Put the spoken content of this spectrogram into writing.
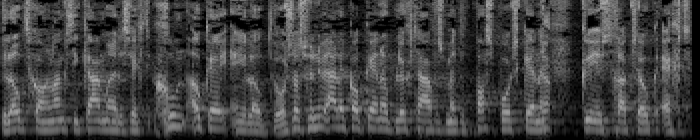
Je loopt gewoon langs die camera die zegt groen, oké, en je loopt door. Zoals we nu eigenlijk al kennen op luchthavens met het paspoort scannen... kun je straks ook echt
